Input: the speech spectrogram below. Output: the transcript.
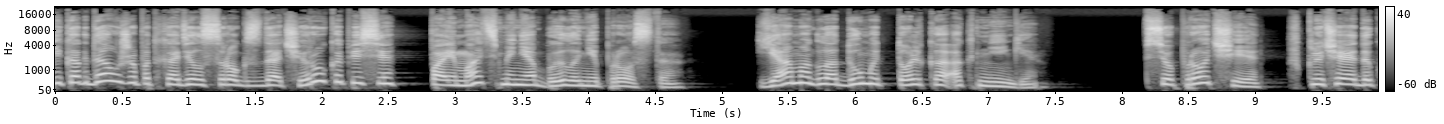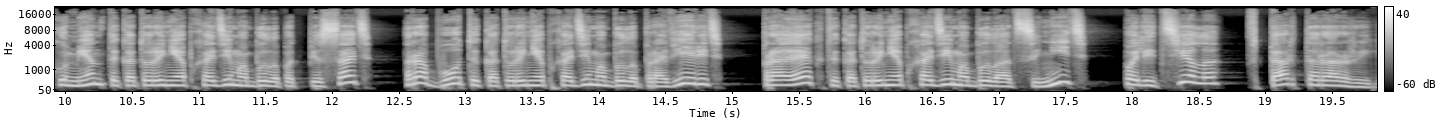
И когда уже подходил срок сдачи рукописи, поймать меня было непросто. Я могла думать только о книге. Все прочее, включая документы, которые необходимо было подписать, работы, которые необходимо было проверить, проекты, которые необходимо было оценить, полетело в тартарары.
